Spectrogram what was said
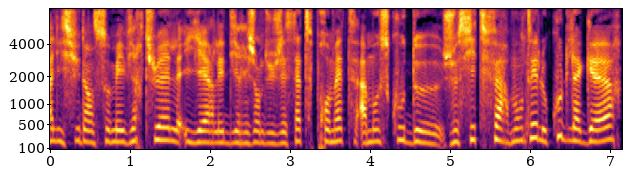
À l'issue d'un sommet virtuel hier, les dirigeants du G7 promettent à Moscou de, je cite, faire monter le coût de la guerre.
